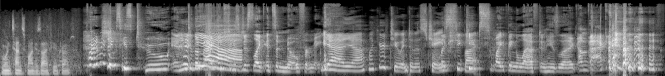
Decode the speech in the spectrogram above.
the more intense my desire for you grows. Part of me thinks he's too into the fact that Yeah. she's just like, it's a no for me. Yeah, yeah. Like you're too into this chase. Like she but- keeps swiping left, and he's like, "I'm back."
